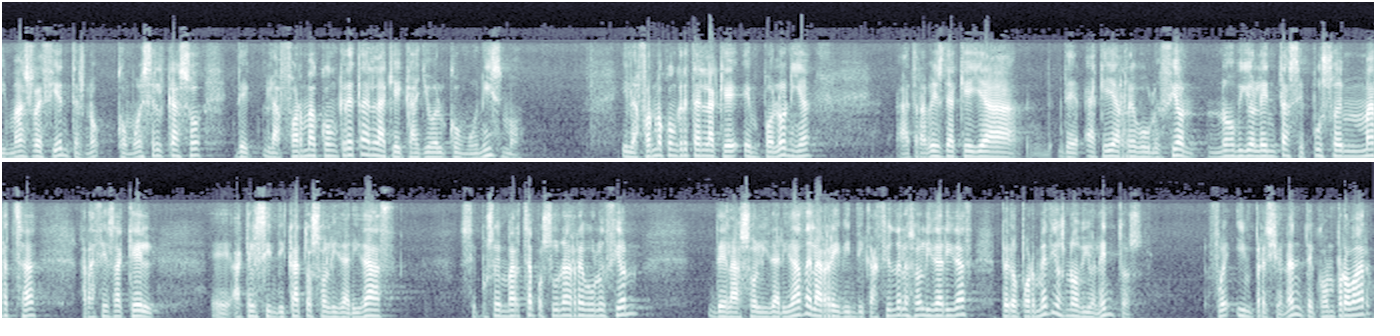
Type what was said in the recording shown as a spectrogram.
y, más recientes, ¿no? Como es el caso de la forma concreta en la que cayó el comunismo y la forma concreta en la que en Polonia, a través de aquella, de aquella revolución no violenta, se puso en marcha, gracias a aquel eh, aquel sindicato Solidaridad, se puso en marcha pues, una revolución de la solidaridad, de la reivindicación de la solidaridad, pero por medios no violentos. Fue impresionante comprobar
